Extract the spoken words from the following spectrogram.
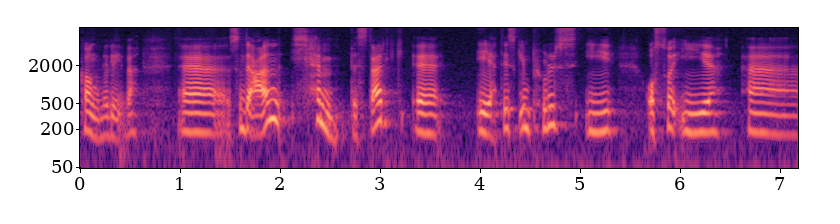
gagner livet. Eh, så det er en kjempesterk eh, etisk impuls i, også i eh,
